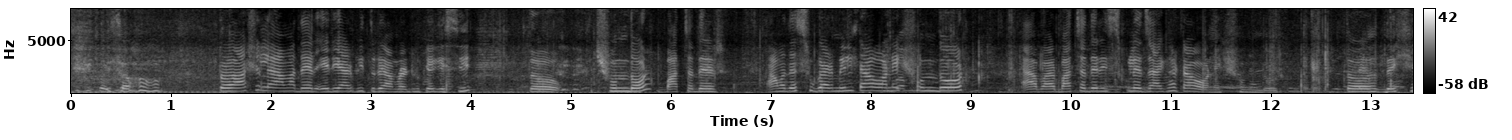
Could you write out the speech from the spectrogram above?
ঠিকই কইছো? তো আসলে আমাদের এরিয়ার ভিতরে আমরা ঢুকে গেছি। তো সুন্দর বাচ্চাদের আমাদের সুগার মিলটাও অনেক সুন্দর আবার বাচ্চাদের স্কুলের জায়গাটাও অনেক সুন্দর। তো দেখি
